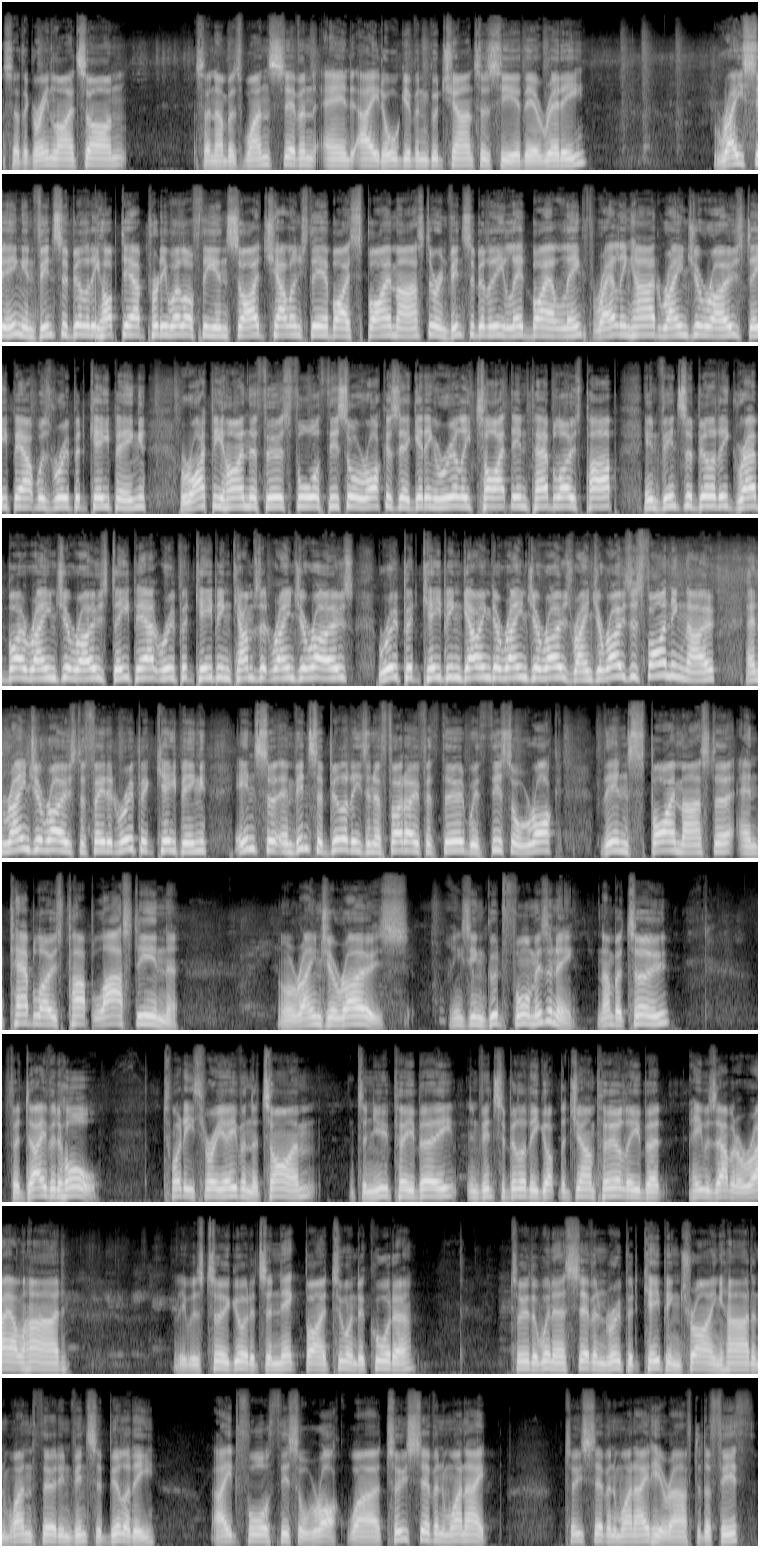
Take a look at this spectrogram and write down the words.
So the green light's on. So numbers one, seven, and eight all given good chances here. They're ready. Racing, Invincibility hopped out pretty well off the inside. Challenged there by Spymaster. Invincibility led by a length. Railing hard, Ranger Rose. Deep out was Rupert Keeping. Right behind the first four, Thistle Rock as they're getting really tight. Then Pablo's Pup. Invincibility grabbed by Ranger Rose. Deep out, Rupert Keeping comes at Ranger Rose. Rupert Keeping going to Ranger Rose. Ranger Rose is finding though. And Ranger Rose defeated Rupert Keeping. Invincibility's in a photo for third with Thistle Rock then Spymaster and Pablo's Pup last in. Or Ranger Rose. He's in good form, isn't he? Number two for David Hall. 23 even the time. It's a new PB. Invincibility got the jump early, but he was able to rail hard. But he was too good. It's a neck by two and a quarter. To the winner, seven Rupert keeping, trying hard, and one third Invincibility. Eight four Thistle Rock. Two seven one eight. 2718 here after the fifth.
